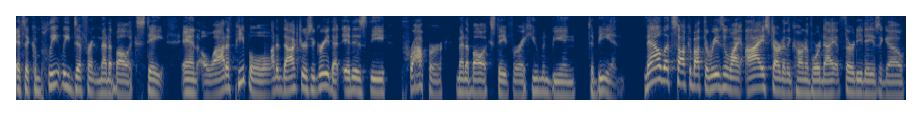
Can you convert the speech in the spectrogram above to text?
It's a completely different metabolic state. And a lot of people, a lot of doctors agree that it is the proper metabolic state for a human being to be in. Now, let's talk about the reason why I started the carnivore diet 30 days ago.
